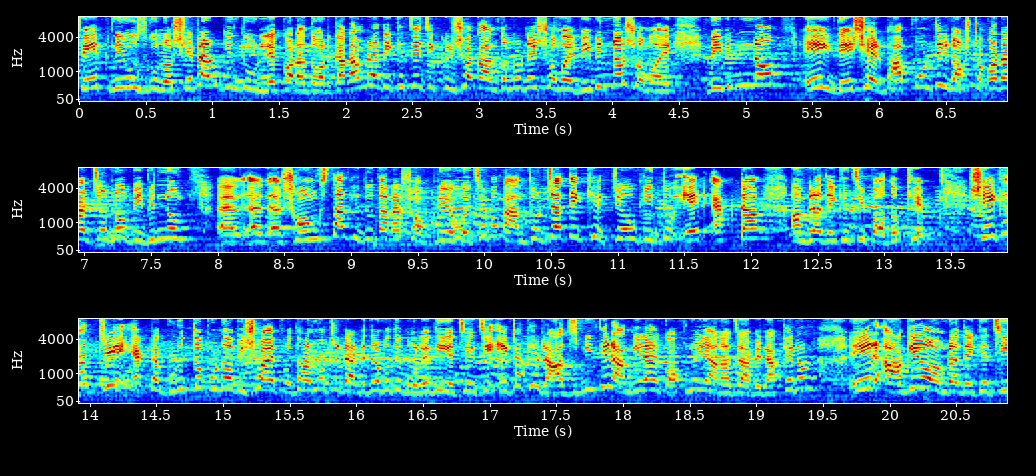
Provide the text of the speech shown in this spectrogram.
ফেক নিউজগুলো সেটারও কিন্তু উল্লেখ করা দরকার। আমরা দেখেছি যে কৃষক আন্দোলনের সময়, বিভিন্ন সময় বিভিন্ন এই দেশের ভাবমূর্তি নষ্ট করার জন্য বিভিন্ন সংস্থা কিন্তু তারা সক্রিয় হয়েছে এবং আন্তর্জাতিক ক্ষেত্রেও কিন্তু এর একটা আমরা দেখেছি পদক্ষেপ। সেই ক্ষেত্রে একটা গুরুত্বপূর্ণ বিষয় প্রধানমন্ত্রী নরেন্দ্র মোদী বলে দিয়েছে যে, এটাকে রাজনীতির আঙ্গিনায় কখনোই আনা যাবে না। কারণ এর আগেও আমরা দেখেছি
